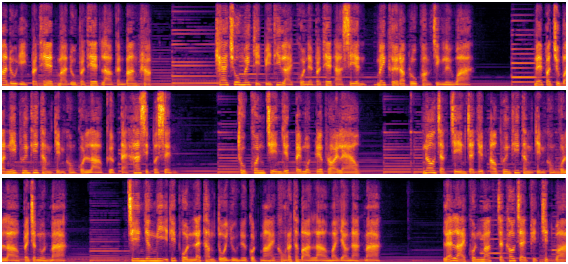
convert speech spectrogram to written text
มาดูอีกประเทศมาดูประเทศลาวกันบ้างครับ แค่ช่วงไม่กี่ปีที่หลายคนในประเทศอาเซียนไม่เคยรับรู้ความจริงเลยว่า ในปัจจุบันนี้พื้นที่ทำกินของคนลาวเกือบแต่ 50%ถูกคนจีนยึดไปหมดเรียบร้อยแล้ว นอกจากจีนจะยึดเอาพื้นที่ทำกินของคนลาวไปจำนวนมาก จีนยังมีอิทธิพลและทำตัวอยู่เหนือกฎหมายของรัฐบาลลาวมายาวนานมาก และหลายคนมักจะเข้าใจผิดคิดว่า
